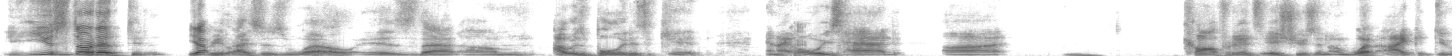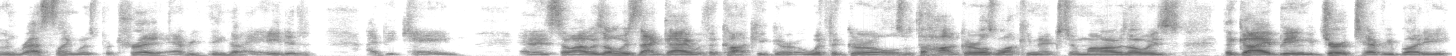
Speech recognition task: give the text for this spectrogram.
You started yeah. realize as well is that um, I was bullied as a kid, and okay. I always had uh, confidence issues. And on what I could do in wrestling was portray everything that I hated, I became. And so I was always that guy with the cocky girl, with the girls, with the hot girls walking next to him. I was always the guy being a jerk to everybody,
